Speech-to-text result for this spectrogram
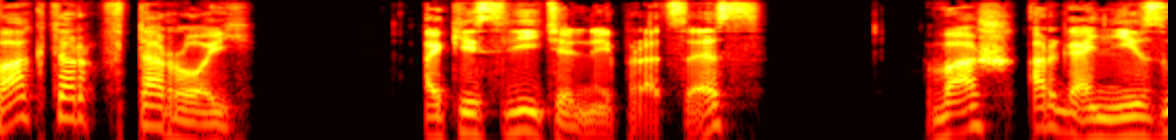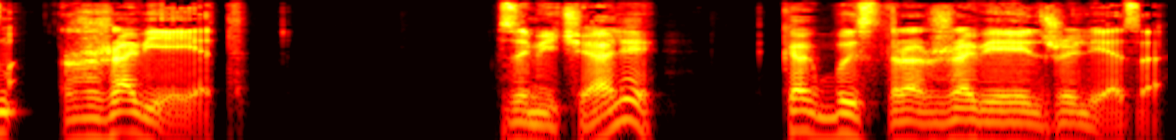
Фактор второй. Окислительный процесс. Ваш организм ржавеет. Замечали, как быстро ржавеет железо?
